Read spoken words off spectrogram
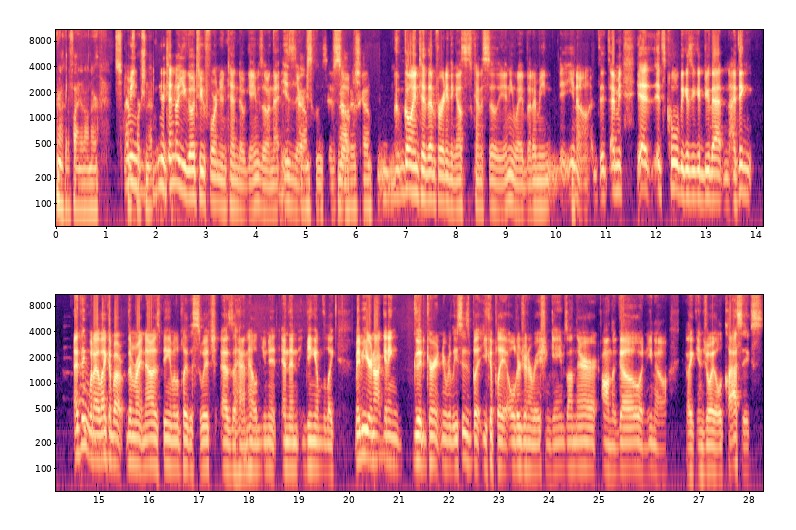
you're not gonna find it on there. It's I mean. Nintendo you go to for Nintendo games though, and that is their Yeah. exclusive. no, So is, yeah. g- going to them for anything else is kind of silly anyway. But I mean, you know, it, I mean, yeah, it's cool because you can do that, and I think. I think what I like about them right now is being able to play the Switch as a handheld unit, and then being able to like maybe you're not getting good current new releases, but you could play older generation games on there on the go, and you know, like enjoy old classics,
